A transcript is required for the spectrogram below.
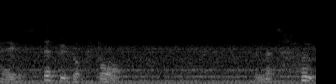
but instead we've got 4. And let's hope,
